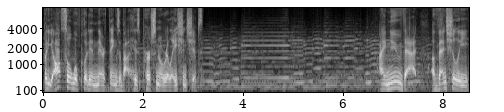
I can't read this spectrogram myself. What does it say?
but he also will put in there things about his personal relationships. I knew that eventually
